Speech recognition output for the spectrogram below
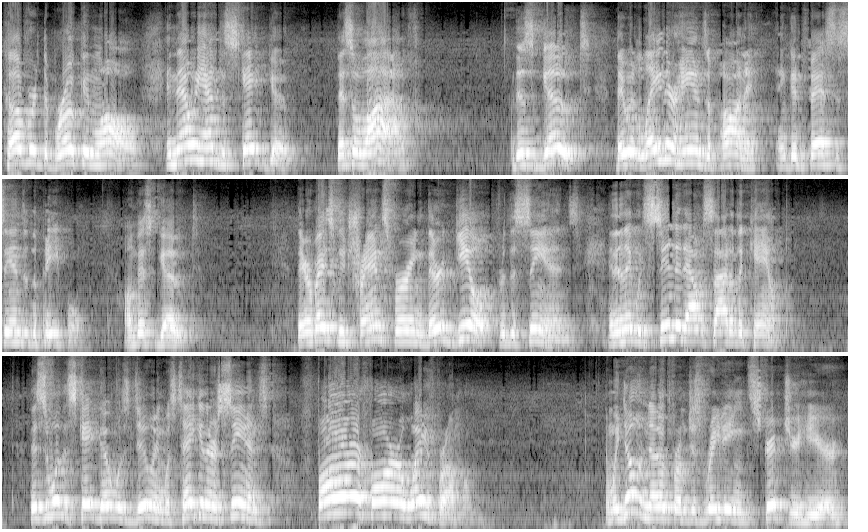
covered the broken law. And now we have the scapegoat that's alive. This goat, they would lay their hands upon it and confess the sins of the people on this goat. They were basically transferring their guilt for the sins, and then they would send it outside of the camp. This is what the scapegoat was doing, was taking their sins, far, far away from them. And we don't know from just reading scripture here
